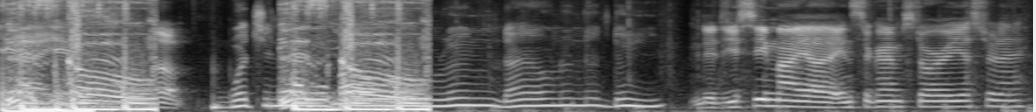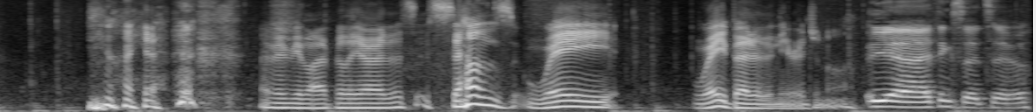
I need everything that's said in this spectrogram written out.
Let's go. Oh, What you know about rolling down in the deep? did you see my uh, Instagram story yesterday? yeah, that made me laugh really hard. It's, it sounds way, way better than the original. Yeah, I think so too.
